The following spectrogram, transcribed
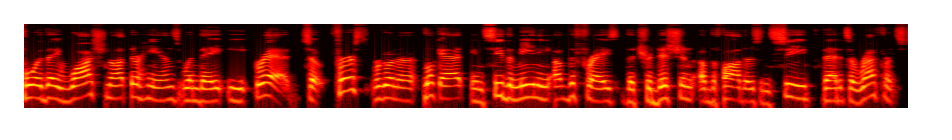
for they wash not their hands when they eat bread. So first we're going to look at and see the meaning of the phrase, the tradition of the fathers and see that it's a reference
